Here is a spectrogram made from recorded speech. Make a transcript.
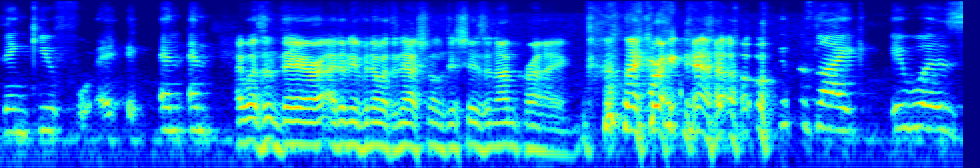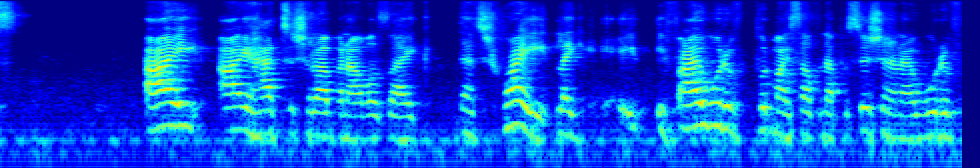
Thank you for, eh, eh, and, and. I wasn't there. I don't even know what the national dish is and I'm crying like right now. It was like, it was, I, I had to shut up and I was like, that's right. Like if I would have put myself in that position and I would have,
